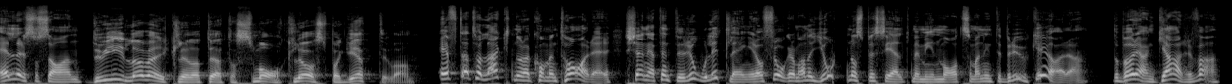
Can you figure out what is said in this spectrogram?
eller så sa han Du gillar verkligen att äta smaklös spaghetti va? Efter att ha lagt några kommentarer känner jag att det inte är roligt längre och frågar om han har gjort något speciellt med min mat som han inte brukar göra. Då börjar han garva.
